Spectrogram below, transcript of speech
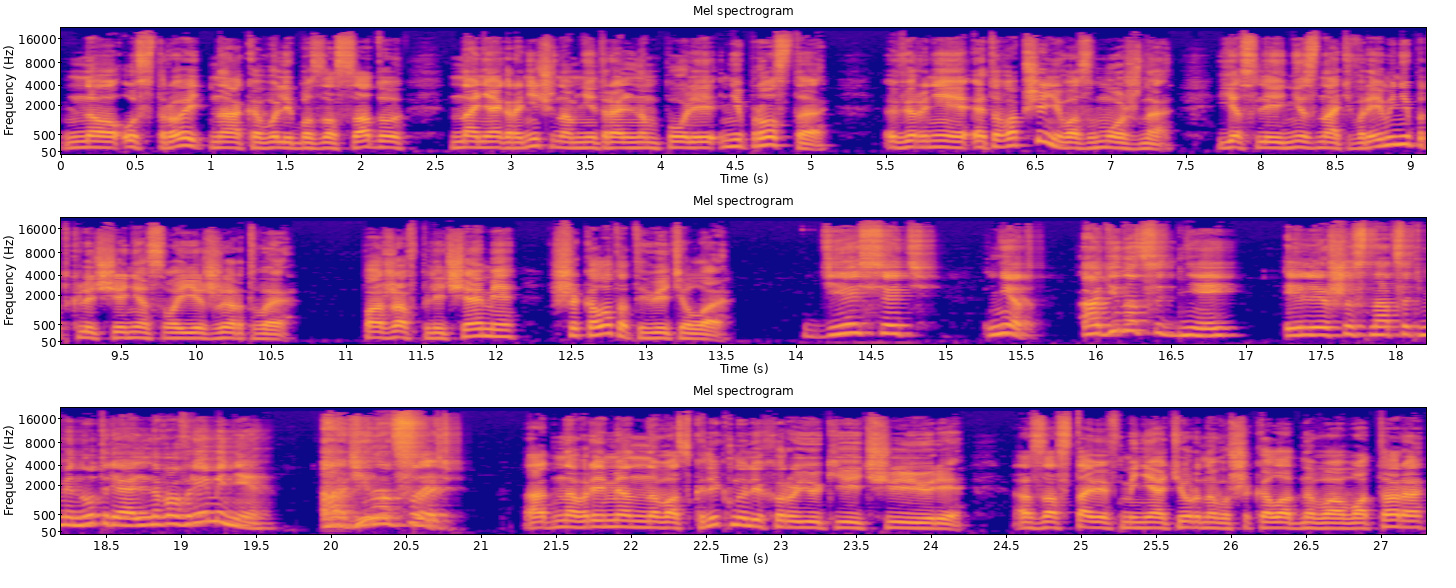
Но устроить на кого-либо засаду на неограниченном нейтральном поле непросто. Вернее, это вообще невозможно, если не знать времени подключения своей жертвы. Пожав плечами, Шоколад ответила. «Десять... Нет, одиннадцать дней или шестнадцать минут реального времени». «Одиннадцать?» Одновременно воскликнули Харуюки и Чиюри, заставив миниатюрного шоколадного аватара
